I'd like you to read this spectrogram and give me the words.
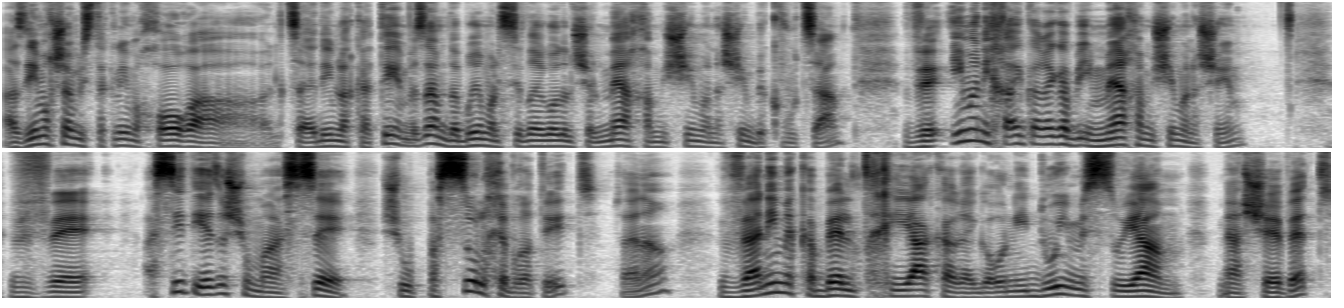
אז אם עכשיו מסתכלים אחורה על ציידים לקטים וזה, מדברים על סדרי גודל של 150 אנשים בקבוצה, ואם אני חי כרגע עם 150 אנשים, ו... עשיתי איזשהו מעשה שהוא פסול חברתית, בסדר? ואני מקבל דחייה כרגע, או נידוי מסוים מהשבט,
